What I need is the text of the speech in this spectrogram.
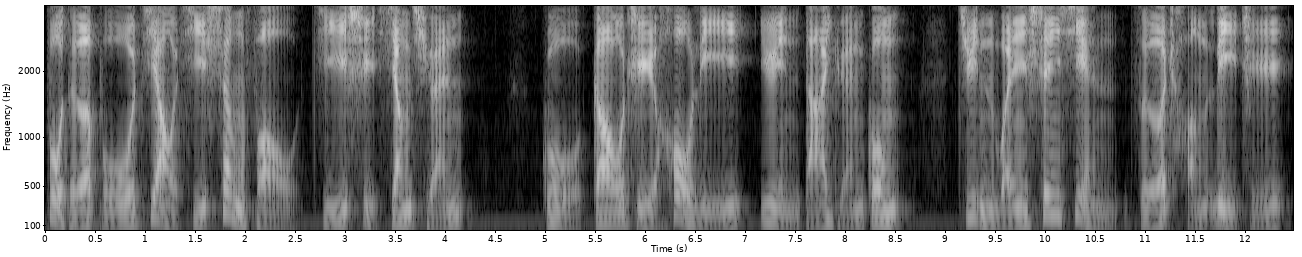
不得不教其胜否，即事相权。故高至厚礼，允达元功。郡闻身陷，则成立职。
